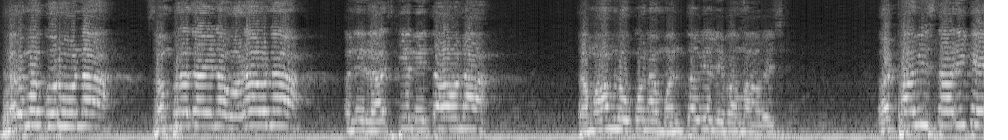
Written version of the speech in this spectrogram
ધર્મગુરુઓના, સંપ્રદાયના વડાઓના અને રાજકીય નેતાઓના તમામ લોકોના મંતવ્ય લેવામાં આવે છે. અઠાવીસ તારીખે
